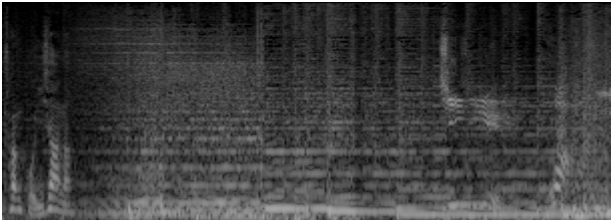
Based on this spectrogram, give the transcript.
川普一下呢？今日话题，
